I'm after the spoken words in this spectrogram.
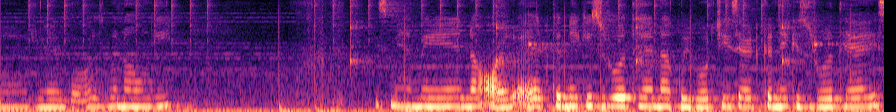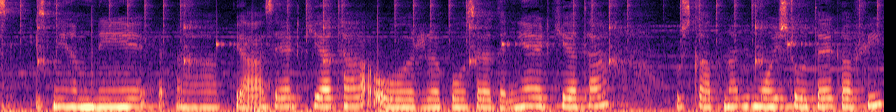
जो है बॉल्स बनाऊँगी। इसमें हमें ना ऑयल ऐड करने की ज़रूरत है, ना कोई और चीज़ ऐड करने की ज़रूरत है। इस, इसमें हमने प्याज ऐड किया था और बहुत सारा धनिया ऐड किया था। उसका अपना भी मॉइस्ट होता है काफ़ी।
